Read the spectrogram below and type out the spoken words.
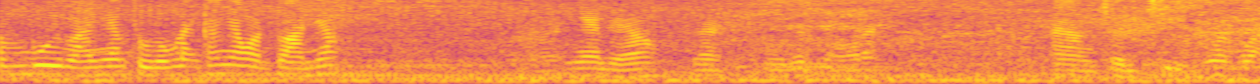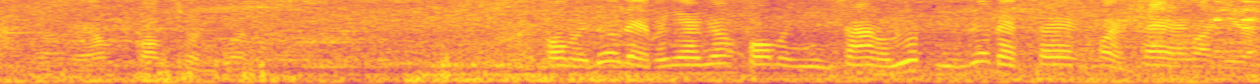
uh, mui mà anh em thùng đông lạnh khác nhau hoàn toàn nhá. À, anh em thấy không? Đây mùi rất khó đây. Hàng chuẩn chỉ luôn các bạn thấy không? Con chuẩn luôn. Con này rất đẹp anh em nhá. Con này nhìn xa nó lướt nhìn rất đẹp xe khỏe xe các bạn nhìn này.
